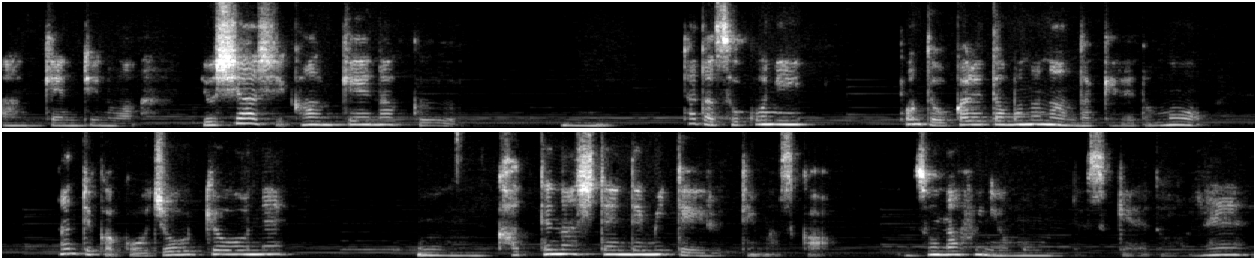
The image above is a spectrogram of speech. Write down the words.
案件っていうのは良し悪し関係なくうん、ただそこにポンって置かれたものなんだけれども何ていうかこう状況をね、うん、勝手な視点で見ているって言いますか。そんな風に思うんですけれどもね、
